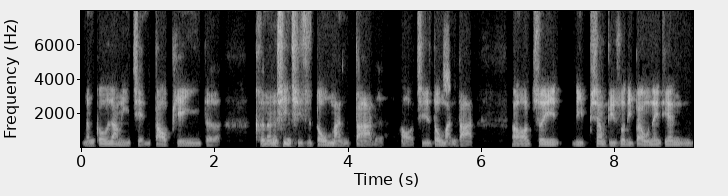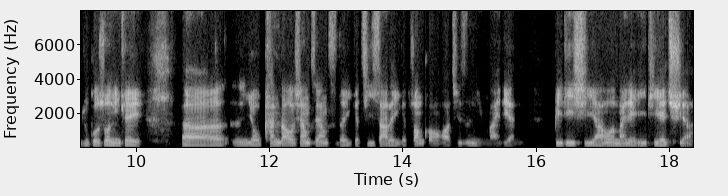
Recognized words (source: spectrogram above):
能够让你捡到便宜的可能性，其实都蛮大的，哦，其实都蛮大，哦，所以你像比如说礼拜五那天，如果说你可以，呃，有看到像这样子的一个急杀的一个状况的话，其实你买点 BTC 啊，或者买点 ETH 啊。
